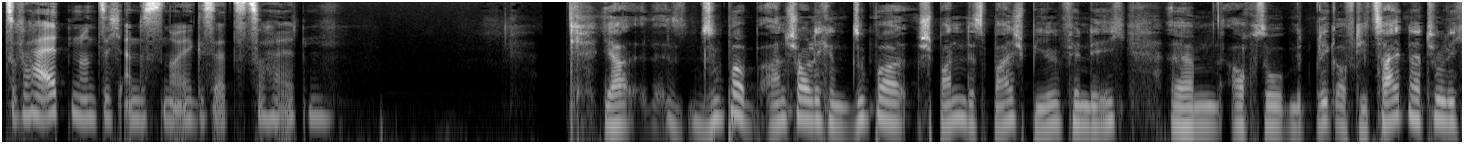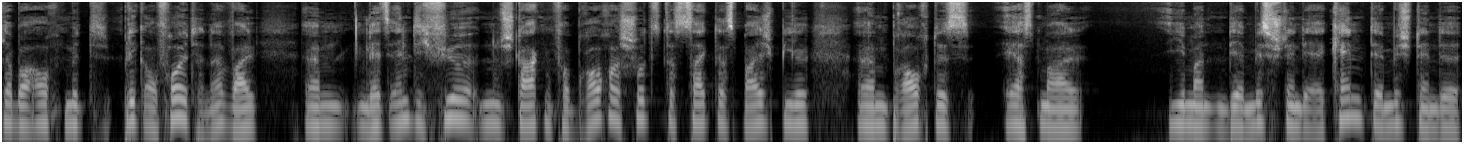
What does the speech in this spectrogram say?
zu verhalten und sich an das neue Gesetz zu halten. Ja, super anschaulich und super spannendes Beispiel, finde ich. Ähm, auch so mit Blick auf die Zeit natürlich, aber auch mit Blick auf heute, ne? weil ähm, letztendlich für einen starken Verbraucherschutz, das zeigt das Beispiel, ähm, braucht es erstmal jemanden, der Missstände erkennt, der Missstände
